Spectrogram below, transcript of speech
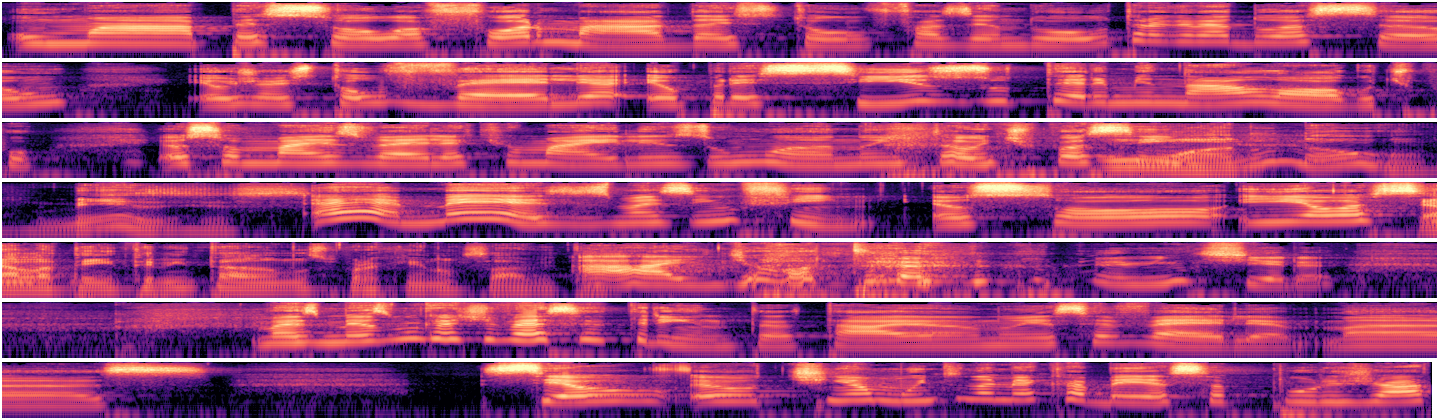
uma pessoa formada, estou fazendo outra graduação, eu já estou velha, eu preciso terminar logo. Tipo, eu sou mais velha que o Miles um ano, então, tipo assim. Um ano não, meses. É, meses, mas enfim, eu sou. E eu assim. Ela tem 30 anos, pra quem não sabe. Tá? Ah, idiota. é mentira. Mas mesmo que eu tivesse 30, tá? Eu não ia ser velha. Mas. Se eu, eu tinha muito na minha cabeça por já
